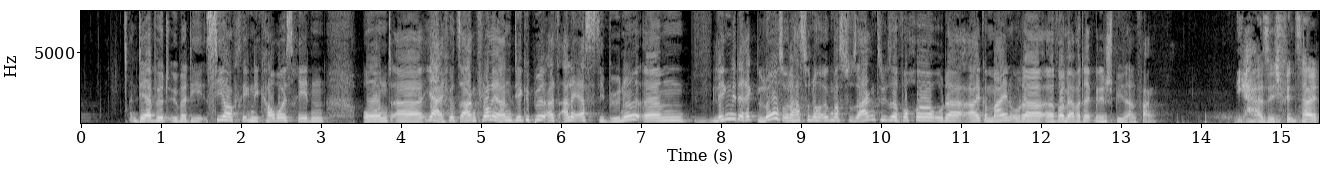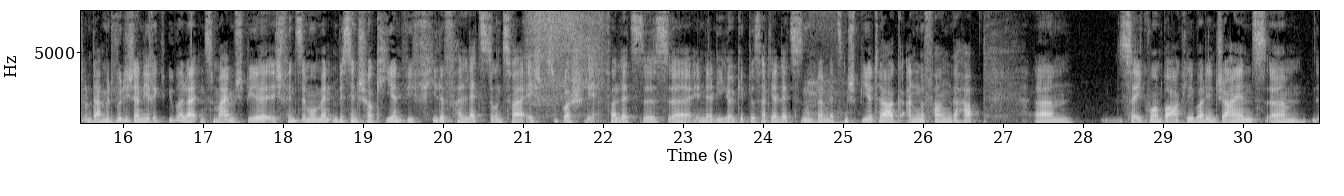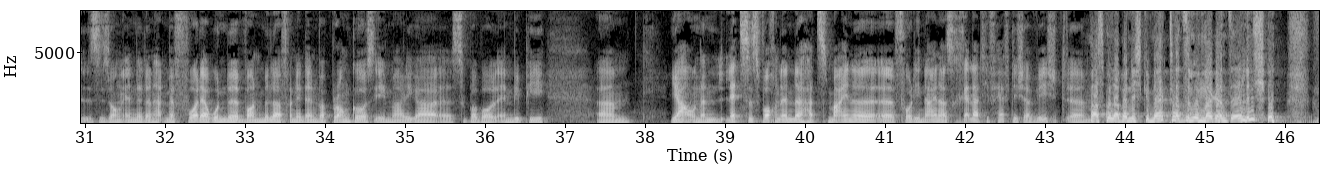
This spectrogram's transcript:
Der wird über die Seahawks gegen die Cowboys reden. Und äh, ja, ich würde sagen, Florian, dir gebührt als allererstes die Bühne. Ähm, legen wir direkt los oder hast du noch irgendwas zu sagen zu dieser Woche oder allgemein oder äh, wollen wir einfach direkt mit den Spielen anfangen? Ja, also ich finde es halt, und damit würde ich dann direkt überleiten zu meinem Spiel, ich finde es im Moment ein bisschen schockierend, wie viele Verletzte, und zwar echt super schwer Verletzte es äh, in der Liga gibt. Es hat ja letzten, beim letzten Spieltag angefangen gehabt. Ähm, Saquon Barkley bei den Giants, ähm, Saisonende. Dann hatten wir vor der Runde Von Miller von den Denver Broncos, ehemaliger äh, Super Bowl MVP. Ähm, ja, und dann letztes Wochenende hat's meine äh, 49ers relativ heftig erwischt. Ähm, Was man aber nicht gemerkt hat, sind wir mal ganz ehrlich.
